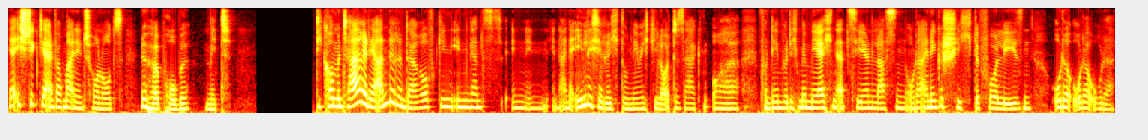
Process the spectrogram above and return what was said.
Ja, ich schicke dir einfach mal in den Show Notes eine Hörprobe mit. Die Kommentare der anderen darauf gingen in ganz in, in, in eine ähnliche Richtung, nämlich die Leute sagten, oh, von dem würde ich mir Märchen erzählen lassen oder eine Geschichte vorlesen oder oder oder.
